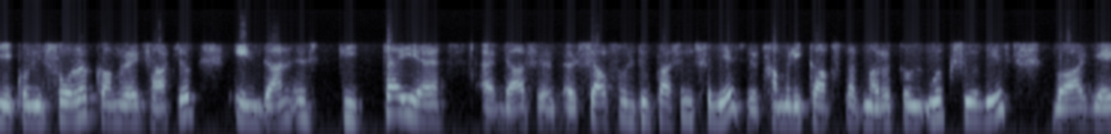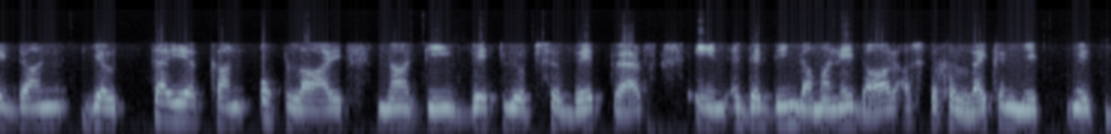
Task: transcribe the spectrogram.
jy kon die volle comrades hardloop en dan is die tye uh, daar's 'n uh, selfoon toepassings gewees. Dit gaan met die Kaapstad maraton ook so wees waar jy dan jou tye kan oplaai na die wedloop se webwerf en dit dien dan maar net daar as vergelyking met met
